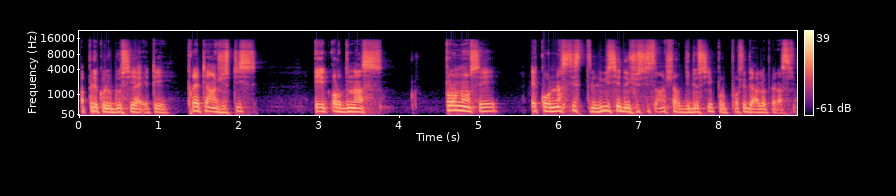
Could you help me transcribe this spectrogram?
après que le dossier a été traité en justice, et une ordonnance prononcée et qu'on assiste l'huissier de justice en charge du dossier pour procéder à l'opération.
